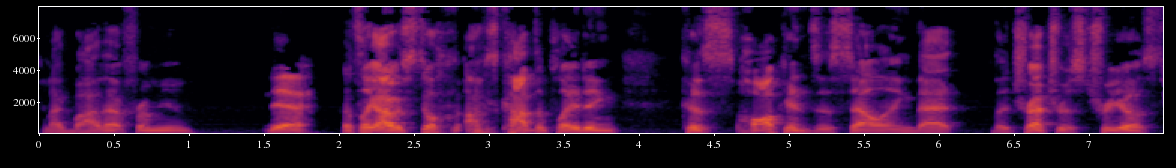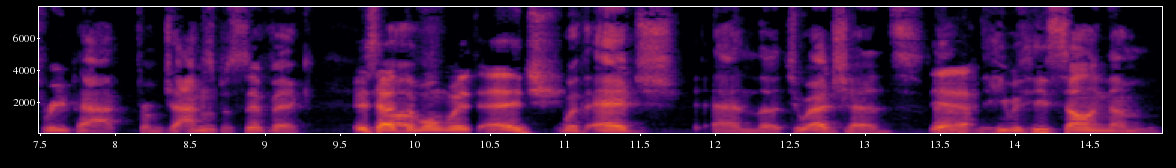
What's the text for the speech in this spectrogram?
can I buy that from you?" Yeah, That's like I was still I was contemplating because Hawkins is selling that the Treacherous Trios three pack from Jack Mhm. Specific is that the one with Edge? with Edge and the two Edge heads. Yeah. He was he's selling them.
